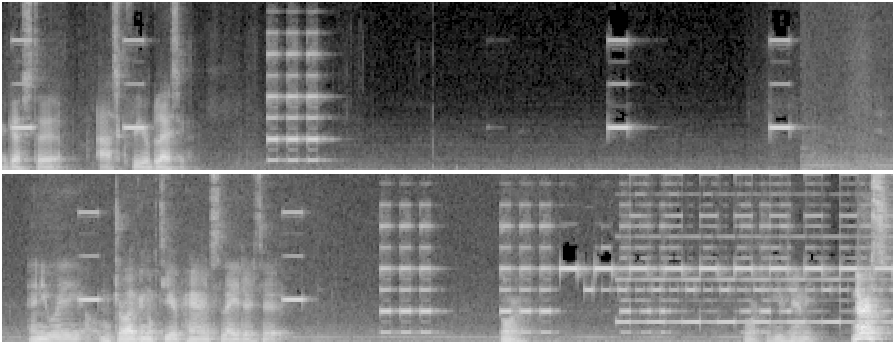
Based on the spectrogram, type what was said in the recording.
I guess to ask for your blessing. Anyway, I'm driving up to your parents later to. Laura. Laura, can you hear me? Nurse!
